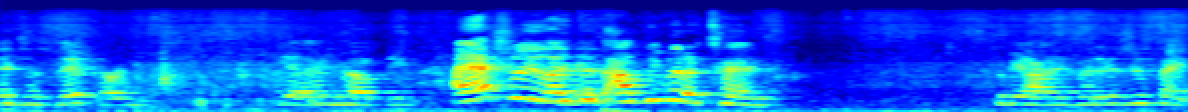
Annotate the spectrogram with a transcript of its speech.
It's a zipper. Yeah, there's nothing. I actually like this. I'll give it a 10. To be honest, but it's just like,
